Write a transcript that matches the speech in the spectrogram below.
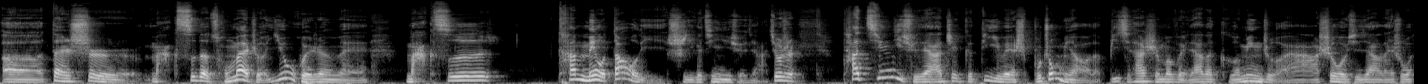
呃，但是马克思的崇拜者又会认为马克思他没有道理是一个经济学家，就是。他经济学家这个地位是不重要的，比起他是什么伟大的革命者呀、社会学家来说，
